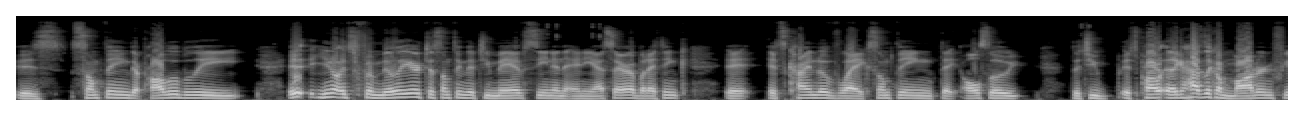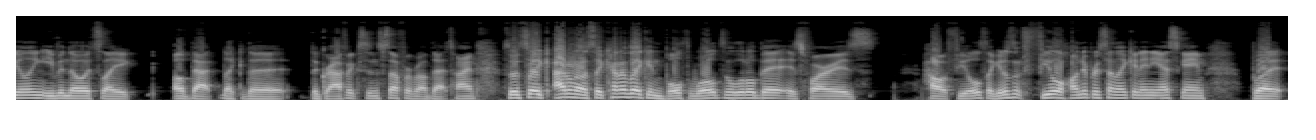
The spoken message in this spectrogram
is something that probably it you know it's familiar to something that you may have seen in the NES era, but I think it it's kind of like something that also that you it's probably like it has like a modern feeling even though it's like of that like the the graphics and stuff of that time. So it's like I don't know, it's like kind of like in both worlds a little bit as far as how it feels. Like it doesn't feel 100% like an NES game, but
